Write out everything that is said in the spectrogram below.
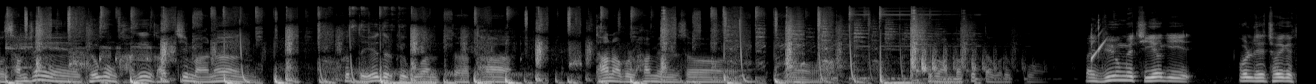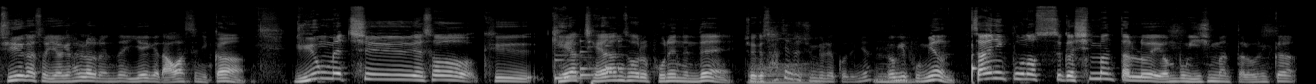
그 삼성에 결국은 가긴 갔지만은 그때 여덟 개 구간 다, 다 단합을 하면서 뭐 서로 안 바뀌었다 그랬고 아니, 뉴욕 매치 이야기 원래 저희가 뒤에 가서 이야기를 하려고 그랬는데 이 얘기가 나왔으니까 뉴욕 매치에서 그 계약 제안서를 보냈는데 저희가 사진도 준비를 했거든요. 여기 보면 사이닝 보너스가 10만 달러에 연봉 20만 달러. 그러니까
